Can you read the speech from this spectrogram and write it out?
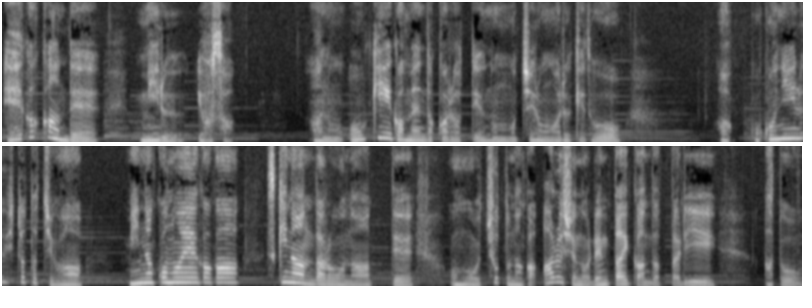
映画館で見る良さあの大きい画面だからっていうのももちろんあるけどあここにいる人たちはみんなこの映画が好きなんだろうなって思う。ちょっとなんかある種の連帯感だったりあと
